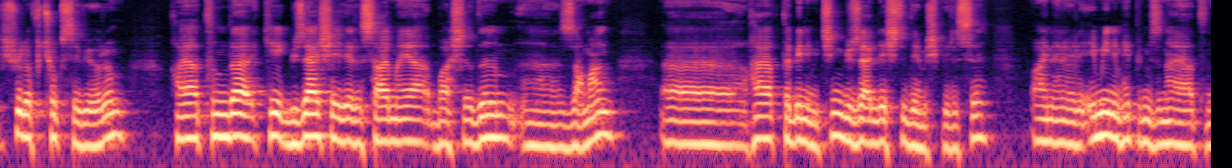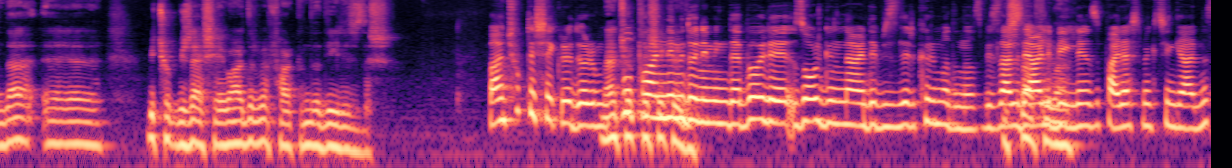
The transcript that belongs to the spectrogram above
şu lafı çok seviyorum. Hayatımdaki güzel şeyleri saymaya başladığım e, zaman e, hayat da benim için güzelleşti demiş birisi. Aynen öyle. Eminim hepimizin hayatında e, birçok güzel şey vardır ve farkında değilizdir. Ben çok teşekkür ediyorum. Ben çok Bu pandemi döneminde böyle zor günlerde bizleri kırmadınız. Bizlerle değerli bilgilerinizi paylaşmak için geldiniz.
